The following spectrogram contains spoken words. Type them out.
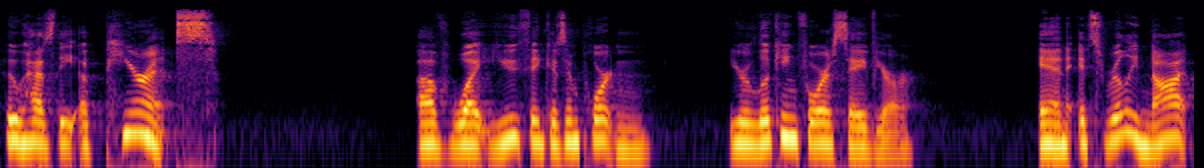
who has the appearance of what you think is important. You're looking for a savior. And it's really not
